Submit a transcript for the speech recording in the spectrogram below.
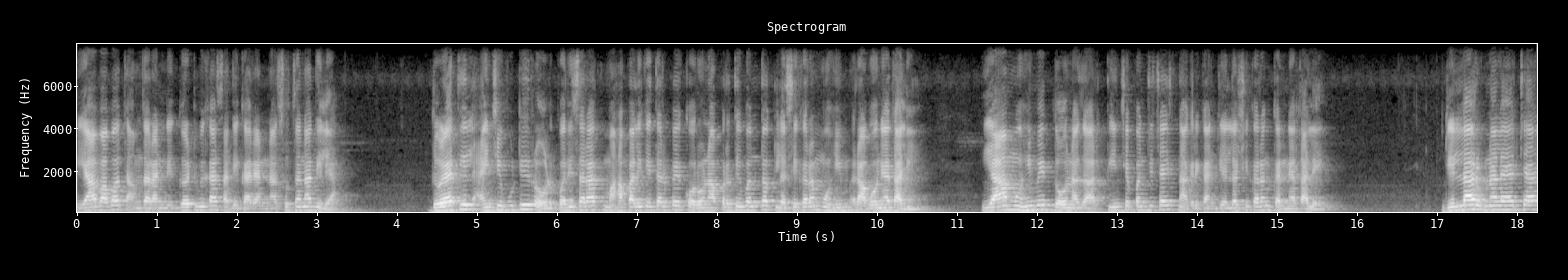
याबाबत आमदारांनी गट विकास अधिकाऱ्यांना सूचना दिल्या. धुळ्यातील ऐंचीपुटी रोड परिसरात महापालिकेतर्फे कोरोना प्रतिबंधक लसीकरण मोहीम राबवण्यात आली. या मोहिमेत दोन हजार तीनशे पंचेचाळीस नागरिकांचे लसीकरण करण्यात आले. जिल्हा रुग्णालयाच्या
